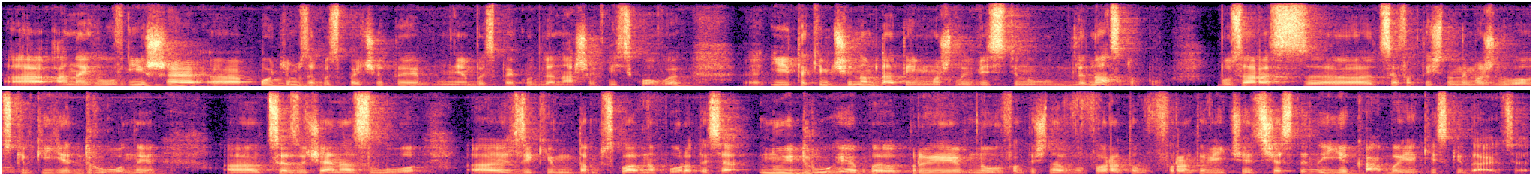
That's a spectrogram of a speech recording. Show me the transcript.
А найголовніше е, потім забезпечити безпеку для наших військових е, і таким чином дати їм можливість ну, для наступу. Бо зараз е, це фактично неможливо, оскільки є дрони. Це звичайно зло, з яким там складно поратися. Ну і друге, при ну фактично фронтовій частини є каби, які скидаються.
